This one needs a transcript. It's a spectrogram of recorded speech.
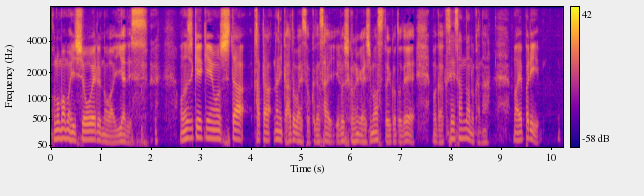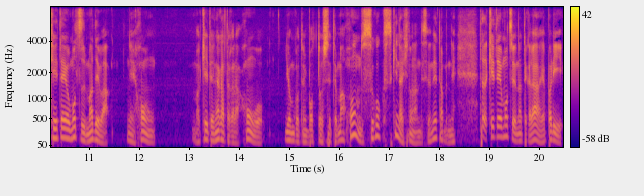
このまま一生終えるのは嫌です。同じ経験をした方何かアドバイスをください。よろしくお願いします。ということで、まあ、学生さんなのかな、まあ、やっぱり携帯を持つまではね本まあ、携帯なかったから本を読むことに没頭してて、まあ、本すごく好きな人なんですよね多分ね。ただ携帯を持つようになってからやっぱり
